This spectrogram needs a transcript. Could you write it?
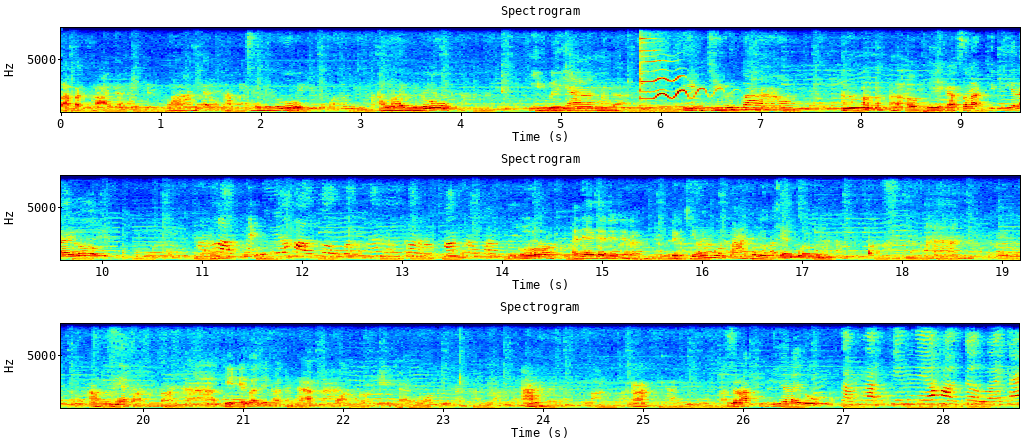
รับประทานกันในบ้านกันนะครับใช่ไหมลูกอร่อยไหมลูกอิ่มหรือยังอิ่มจริงหรือเปล่าโอเคครับสำหรับคลิปนี้อะไรลูกสำหรับแผ่นนี้ขอจบไว้แค่นี้ก่อนนะคะสวัสดีโอ้เดี๋ยวเดี๋ยวเดี๋ยวเดี๋ยวเดี๋ยวเคี้ยวให้หมดปากกันลูกเคี้ยวหมดอ่า เอาเรียกอ่าโอเคเดี๋ยวก่อนเดี๋ยวก่อนนะครับอ่าโอเคครับอะอะสำหรับคลิปนี้อะไรลูก สำหรับคลิปนี้ขอจบไว้แค่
